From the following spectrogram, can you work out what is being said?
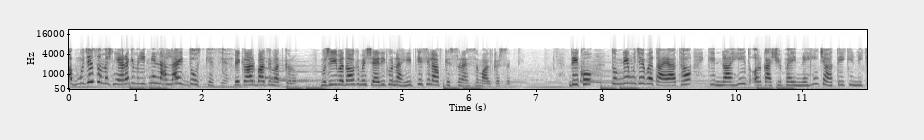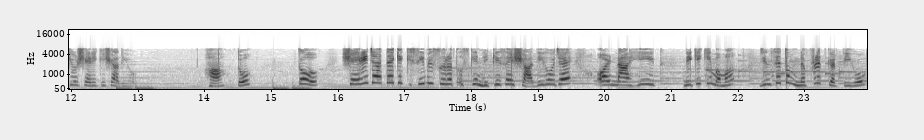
अब मुझे समझ नहीं आ रहा कि मेरी इतनी नालायक दोस्त कैसे है। बेकार बातें मत करो। मुझे ये बताओ कि मैं शेरी को नाहिद के खिलाफ किस तरह इस्तेमाल कर सकती देखो तुमने मुझे बताया था कि नाहिद और काशिफ भाई नहीं चाहते कि निकी और शेरी की शादी हो। हाँ तो? तो शेरी चाहता है कि किसी भी सूरत उसकी निकी से शादी हो जाए और नाहिद निकी की ममा जिनसे तुम नफरत करती हो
